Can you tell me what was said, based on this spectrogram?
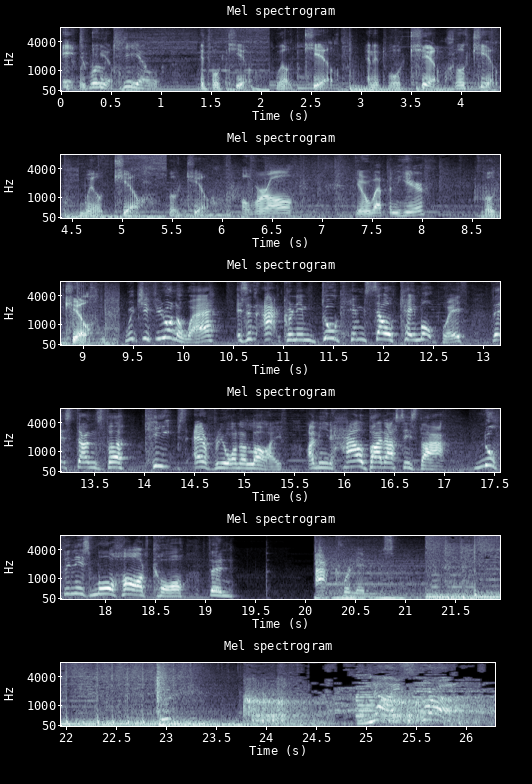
It, will, kill. It will kill, will kill, and it will kill, will kill, will kill, will kill. Overall, your weapon here will kill. Which, if you're unaware, is an acronym Doug himself came up with that stands for Keeps Everyone Alive. I mean, how badass is that? Nothing is more hardcore than acronyms. Nice throw!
